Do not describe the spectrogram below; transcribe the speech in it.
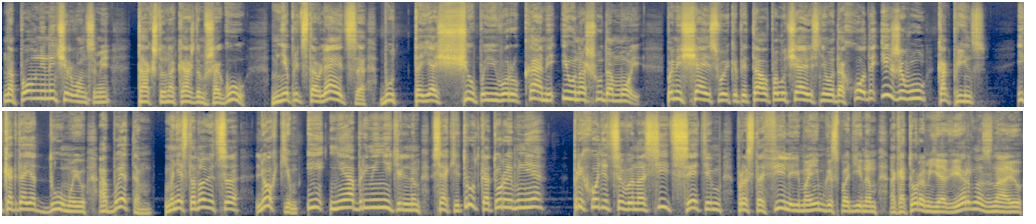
наполненный червонцами, так что на каждом шагу мне представляется, будто я щупаю его руками и уношу домой, помещаю свой капитал, получаю с него доходы и живу, как принц. И когда я думаю об этом, мне становится легким и необременительным всякий труд, который мне приходится выносить с этим простофилей моим господином, о котором я верно знаю,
